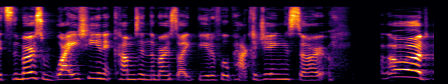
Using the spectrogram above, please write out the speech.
It's the most weighty and it comes in the most like beautiful packaging. So, oh God,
